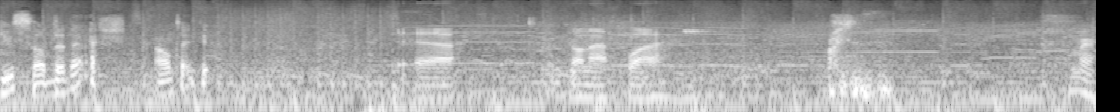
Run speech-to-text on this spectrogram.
You subbed the dash. I'll take it. yeah. Don't ask why. Come here.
